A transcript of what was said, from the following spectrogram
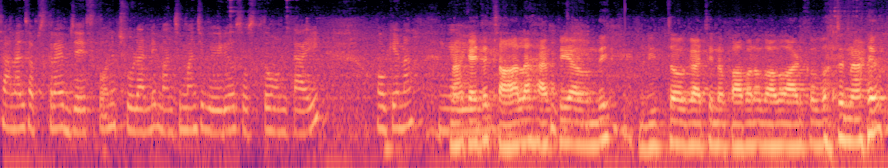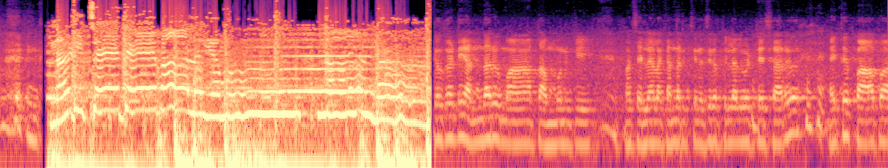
ఛానల్ సబ్స్క్రైబ్ చేసుకొని చూడండి. మంచి మంచి వీడియోస్ వస్తూ ఉంటాయి. ఓకేనా? నాకైతే చాలా హ్యాపీగా ఉంది. వీటితో ఒక చిన్న పాపను బాబు ఆడుకోబోతున్నాడు. నడిచే దేవాలయము. ఇంకొకటి అందరూ మా తమ్మునికి మా చెల్లెళ్ళకి అందరికి చిన్న చిన్న పిల్లలు పెట్టేశారు. అయితే పాప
